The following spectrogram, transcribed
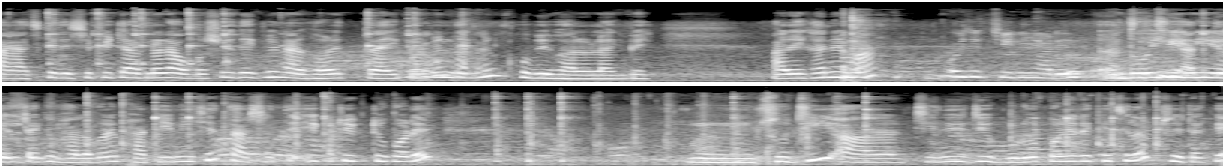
আর আজকে রেসিপিটা আপনারা অবশ্যই দেখবেন আর ঘরে ট্রাই করবেন দেখবেন খুবই ভালো লাগবে। আর এখানে মা ওই যে চিনি আরে দই আর তেলটাকে ভালো করে ফাটিয়ে নিয়েছে তার সাথে একটু একটু করে সুজি আর চিনির যে গুঁড়ো করে রেখেছিলাম সেটাকে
